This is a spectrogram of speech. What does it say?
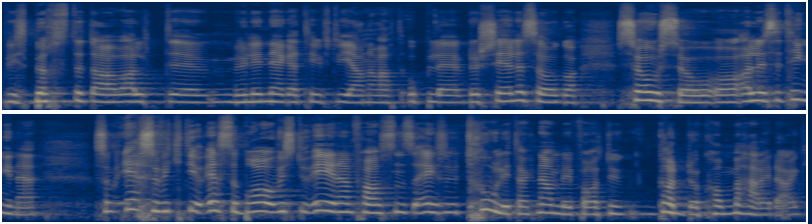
bli børstet av alt uh, mulig negativt vi gjerne har vært opplevd, og sjelesorg og so-so og alle disse tingene som er så viktig og er så bra. Og hvis du er i den fasen, så er jeg så utrolig takknemlig for at du gadd å komme her i dag.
